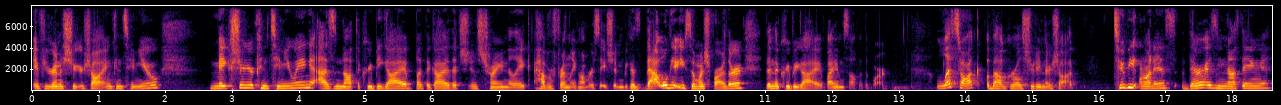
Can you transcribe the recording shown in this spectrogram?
if you're going to shoot your shot and continue make sure you're continuing as not the creepy guy but the guy that's just trying to like have a friendly conversation because that will get you so much farther than the creepy guy by himself at the bar. Let's talk about girls shooting their shot. To be honest there is nothing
